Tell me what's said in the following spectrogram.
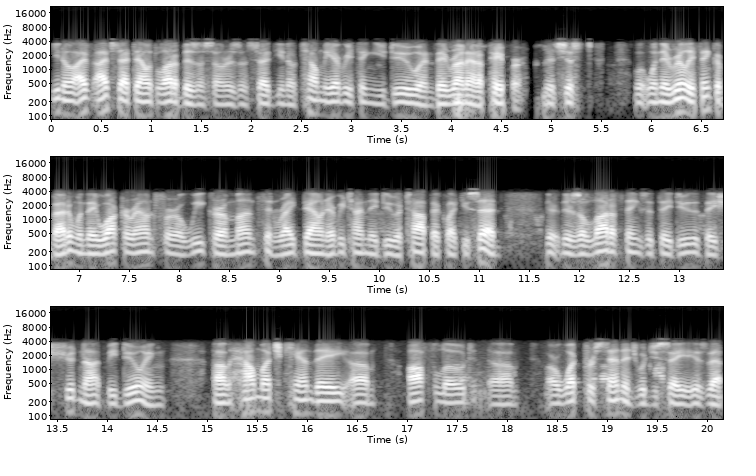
you know, I've I've sat down with a lot of business owners and said, you know, tell me everything you do, and they run out of paper. It's just when they really think about it, when they walk around for a week or a month and write down every time they do a topic, like you said, there, there's a lot of things that they do that they should not be doing. Um, how much can they um, offload? Um, or what percentage would you say is that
